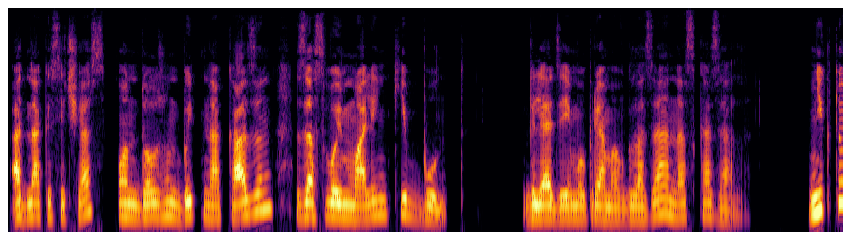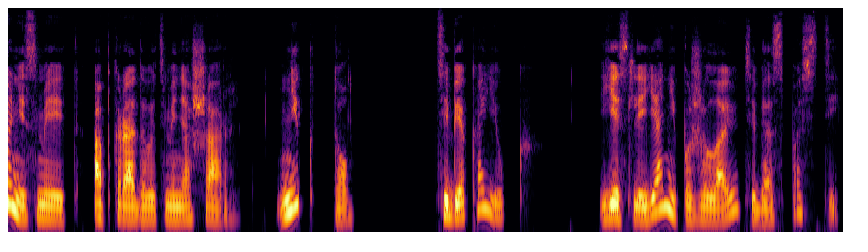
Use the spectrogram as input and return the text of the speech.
Однако сейчас он должен быть наказан за свой маленький бунт. Глядя ему прямо в глаза, она сказала, «Никто не смеет обкрадывать меня, Шарль. Никто. Тебе каюк, если я не пожелаю тебя спасти».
